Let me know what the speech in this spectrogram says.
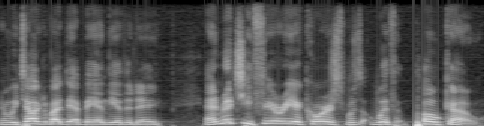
And we talked about that band the other day. And Richie Furay, of course, was with Poco.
